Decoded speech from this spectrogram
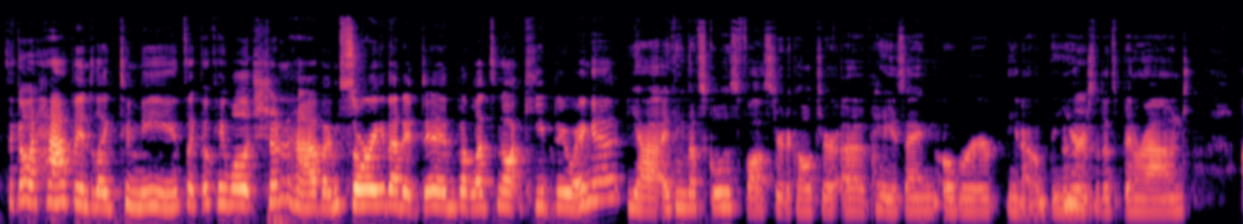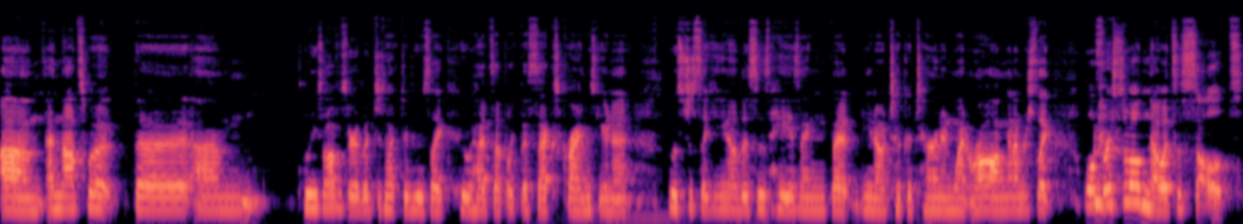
It's like, oh, it happened like to me. It's like, okay, well, it shouldn't have. I'm sorry that it did, but let's not keep doing it. yeah i think that school has fostered a culture of hazing over you know the years that it's been around um and that's what the um police officer, the detective who's like who heads up like the sex crimes unit, was just like, you know, this is hazing that you know took a turn and went wrong, and I'm just like, well, first of all, no, it's assault,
